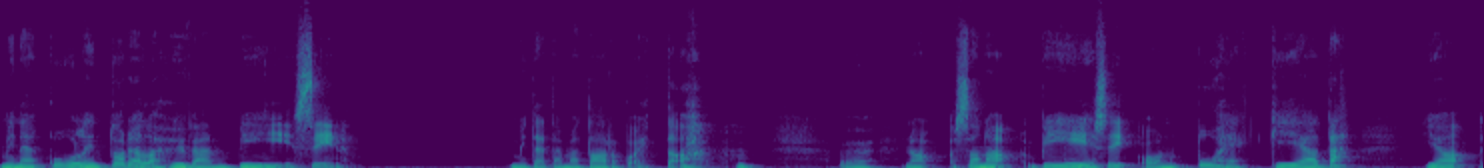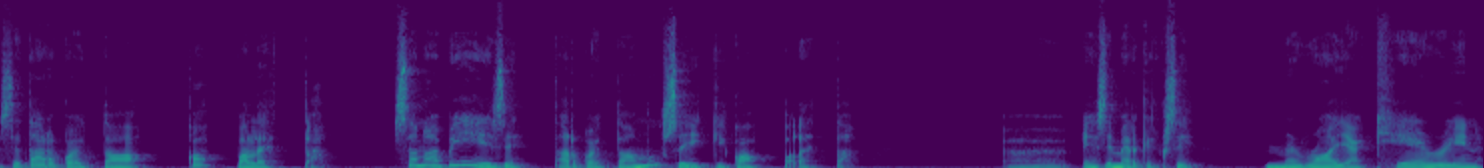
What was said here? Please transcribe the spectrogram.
minä kuulin todella hyvän biisin. Mitä tämä tarkoittaa? no, sana biisi on puhekieltä ja se tarkoittaa kappaletta. Sana biisi tarkoittaa musiikkikappaletta. Esimerkiksi Mariah Careyn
